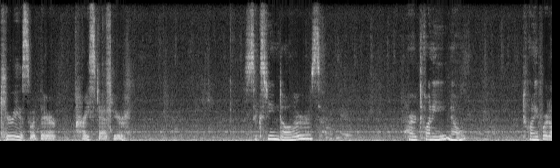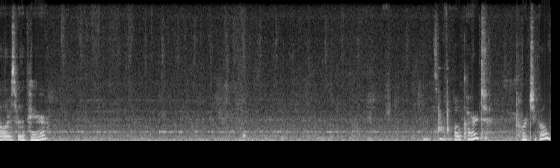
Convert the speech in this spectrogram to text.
Curious what they're priced at here. $16 or 20 no $24 for the pair. Some folk art, Portugal.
